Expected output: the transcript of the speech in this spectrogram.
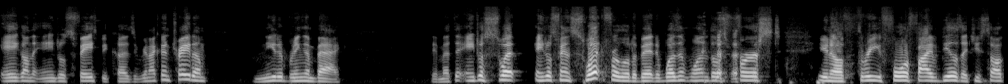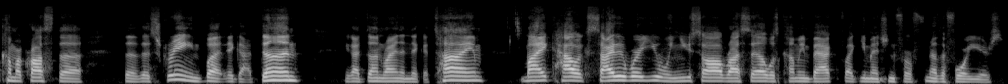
egg on the Angels' face because if you're not going to trade him, you need to bring him back. They met the Angels sweat. Angels fans sweat for a little bit. It wasn't one of those first, you know, three, four, five deals that you saw come across the, the the screen, but it got done. It got done right in the nick of time. Mike, how excited were you when you saw Raisel was coming back, like you mentioned, for another four years?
